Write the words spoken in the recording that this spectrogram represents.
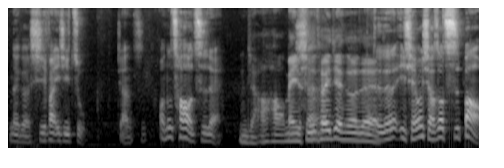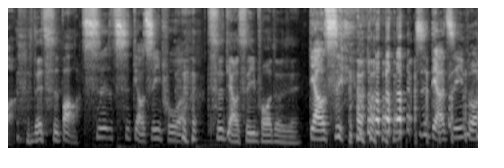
那个稀饭一起煮，这样子，哦，那超好吃的欸。你讲哦好，美食推荐是不是？对对，以前我小时候吃爆啊，对吃爆，吃吃屌吃一波啊，吃屌吃一波，是不是？屌吃一波，吃屌吃一波，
